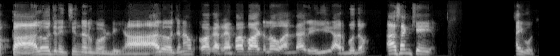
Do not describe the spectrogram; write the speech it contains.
ఒక్క ఆలోచన ఇచ్చింది అనుకోండి ఆ ఆలోచన ఒక రెపపాటులో వంద వెయ్యి అర్బుదం అసంఖ్యేయం అయిపోతుంది.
